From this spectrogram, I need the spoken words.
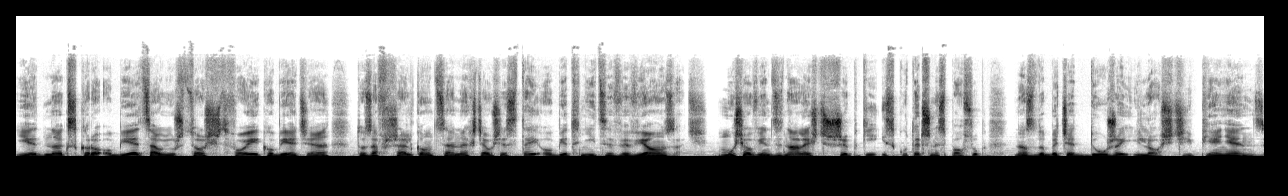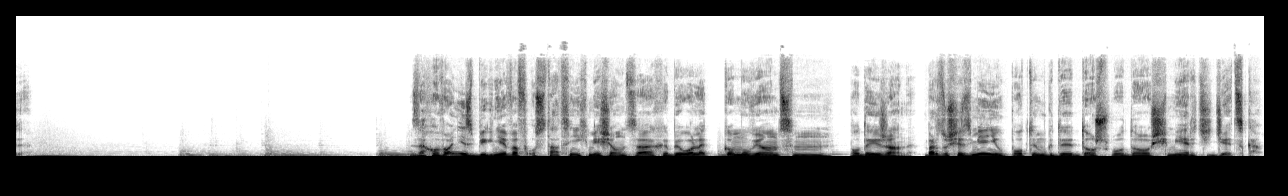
Jednak skoro obiecał już coś swojej kobiecie, to za wszelką cenę chciał się z tej obietnicy wywiązać. Musiał więc znaleźć szybki i skuteczny sposób na zdobycie dużej ilości pieniędzy. Zachowanie Zbigniewa w ostatnich miesiącach było lekko mówiąc hmm, podejrzane. Bardzo się zmienił po tym, gdy doszło do śmierci dziecka.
